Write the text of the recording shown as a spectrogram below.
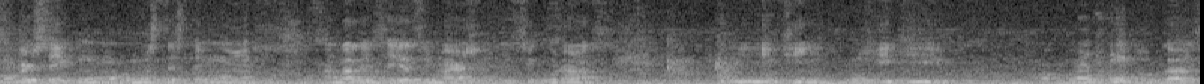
conversei com algumas testemunhas, analisei as imagens de segurança e, enfim, eu vi que o conjunto das,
